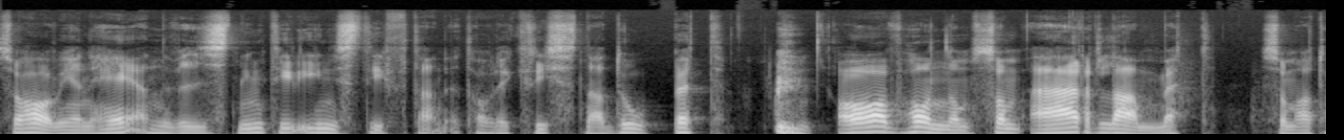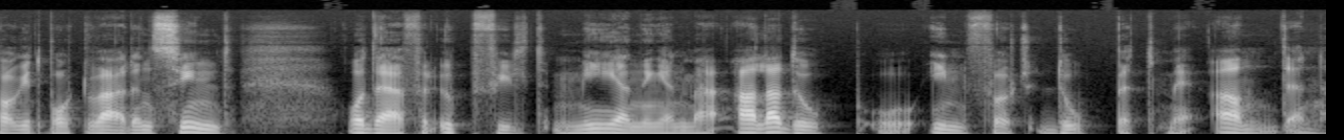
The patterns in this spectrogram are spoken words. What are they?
så har vi en hänvisning till instiftandet av det kristna dopet av honom som är lammet som har tagit bort världens synd och därför uppfyllt meningen med alla dop och infört dopet med anden.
